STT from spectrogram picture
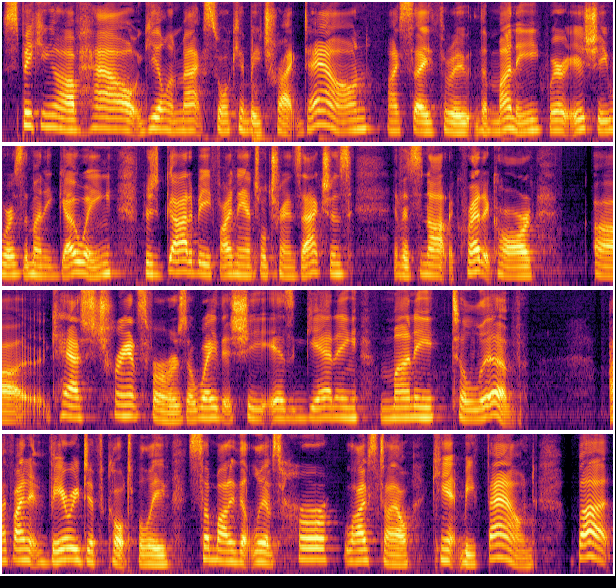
Speaking of how Ghislaine Maxwell can be tracked down, I say through the money. Where is she? Where's the money going? There's got to be financial transactions. If it's not a credit card, uh, cash transfers, a way that she is getting money to live. I find it very difficult to believe somebody that lives her lifestyle can't be found. But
